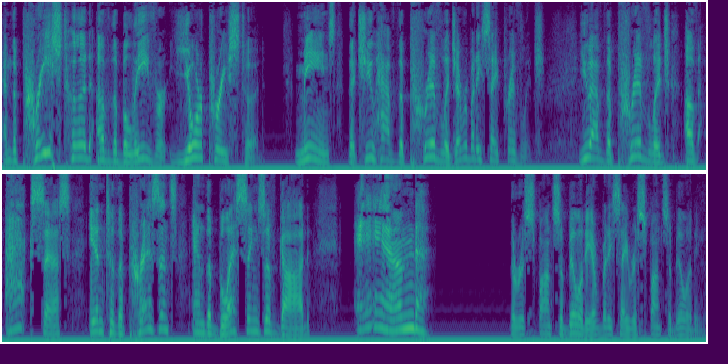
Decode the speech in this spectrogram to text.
And the priesthood of the believer, your priesthood, means that you have the privilege, everybody say privilege. You have the privilege of access into the presence and the blessings of God and the responsibility. Everybody say responsibility.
